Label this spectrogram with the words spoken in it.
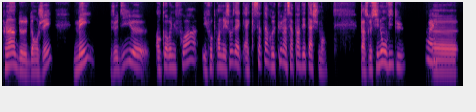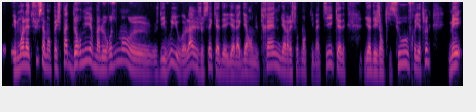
plein de dangers, mais je dis, encore une fois, il faut prendre les choses avec, un certain recul, un certain détachement. Parce que sinon, on ne vit plus. et moi, là-dessus, ça ne m'empêche pas de dormir, malheureusement. je dis oui, voilà, je sais qu'il y, a la guerre en Ukraine, il y a le réchauffement climatique, il y, a des gens qui souffrent, il y a des trucs. Mais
